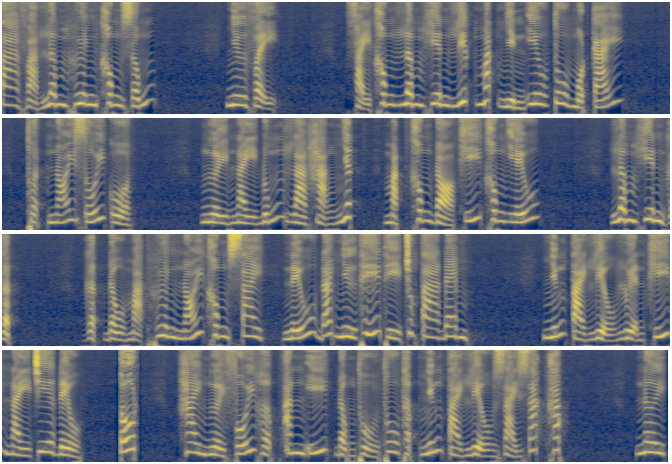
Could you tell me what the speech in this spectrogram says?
Ta và Lâm Huyên không giống. Như vậy. Phải không Lâm Hiên liếc mắt nhìn yêu tu một cái. Thuật nói dối của. Người này đúng là hạng nhất. Mặt không đỏ khí không yếu. Lâm Hiên gật. Gật đầu Mạc Huyên nói không sai. Nếu đã như thế thì chúng ta đem. Những tài liệu luyện khí này chia đều. Tốt. Hai người phối hợp ăn ý đồng thủ thu thập những tài liệu giải rác khắp. Nơi,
